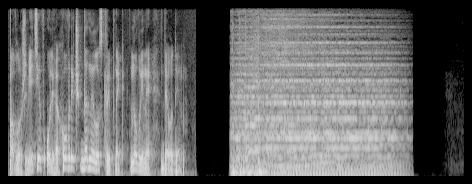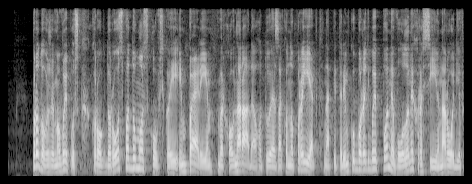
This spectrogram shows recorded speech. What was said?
Павло Жвєтєв, Ольга Ховрич, Данило Скрипник. Новини Д1. Продовжуємо випуск. Крок до розпаду Московської імперії. Верховна Рада готує законопроєкт на підтримку боротьби поневолених Росією народів.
